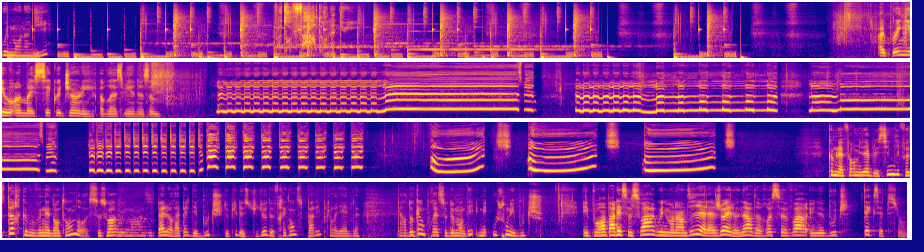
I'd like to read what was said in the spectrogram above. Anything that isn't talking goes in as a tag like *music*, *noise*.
De mon lundi. Votre phare dans la nuit. I bring you on my sacred journey of lesbianism. Comme la formidable Cindy Foster que vous venez d'entendre, ce soir vous ne m'en dites pas le rappel des Butch depuis le studio de fréquence Paris Pluriel. Car d'aucuns pourraient se demander, mais où sont les Butch? Et pour en parler ce soir, Gwen Lundi a la joie et l'honneur de recevoir une butch d'exception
